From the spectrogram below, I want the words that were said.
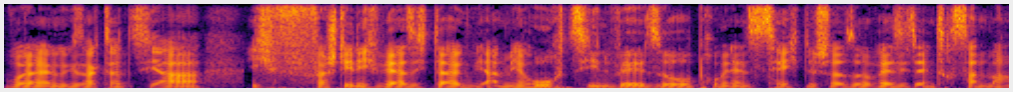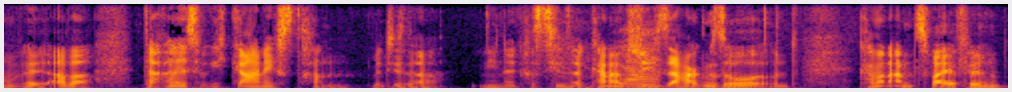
wo er irgendwie gesagt hat, ja, ich verstehe nicht, wer sich da irgendwie an mir hochziehen will, so prominenztechnisch, also wer sich da interessant machen will, aber daran ist wirklich gar nichts dran mit dieser Nina Christine. Kann er Ja. natürlich sagen so und kann man anzweifeln.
